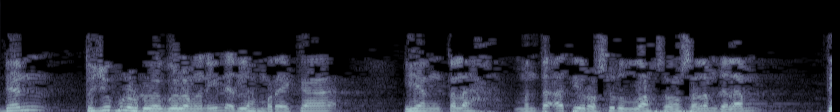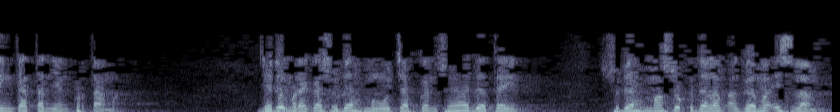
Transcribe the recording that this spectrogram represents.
Dan 72 golongan ini adalah mereka yang telah mentaati Rasulullah SAW dalam tingkatan yang pertama. Jadi mereka sudah mengucapkan syahadatain, sudah masuk ke dalam agama Islam.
